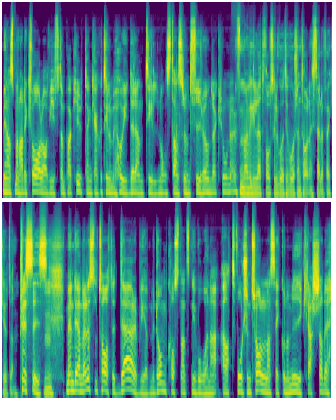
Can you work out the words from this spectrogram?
medan man hade kvar avgiften på akuten, kanske till och med höjde den till någonstans runt 400 kronor. För man ville att folk skulle gå till vårdcentralen istället för akuten? Precis, mm. men det enda resultatet där blev med de kostnadsnivåerna att vårdcentralernas ekonomi kraschade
